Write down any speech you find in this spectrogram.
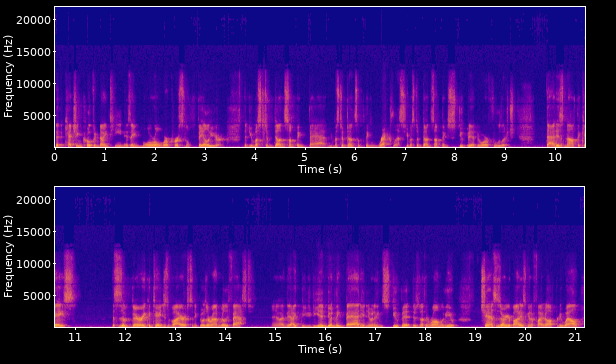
that catching COVID 19 is a moral or personal failure, that you must have done something bad. You must have done something reckless. You must have done something stupid or foolish. That is not the case. This is a very contagious virus and it goes around really fast you, know, I, you didn't do anything bad. You didn't do anything stupid. There's nothing wrong with you. Chances are your body's going to fight it off pretty well.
